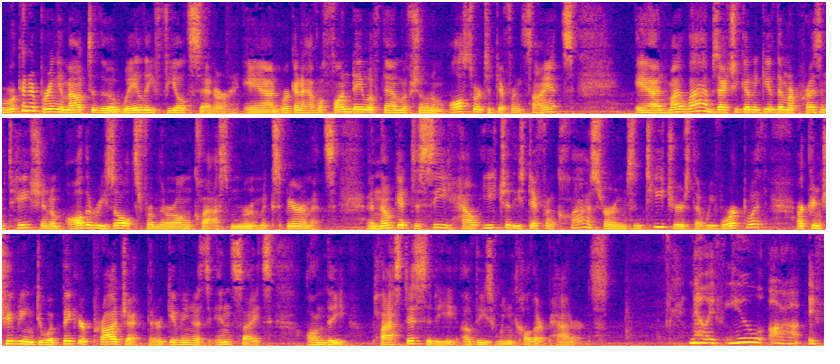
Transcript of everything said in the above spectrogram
We're going to bring them out to the Whaley Field Center and we're going to have a fun day with them of showing them all sorts of different science. And my lab's actually going to give them a presentation of all the results from their own classroom experiments. And they'll get to see how each of these different classrooms and teachers that we've worked with are contributing to a bigger project that are giving us insights on the plasticity of these wing color patterns. Now, if you are, if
